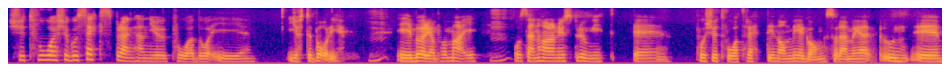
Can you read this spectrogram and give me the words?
22-26 sprang han ju på då i Göteborg Mm. i början på maj. Mm. Och sen har han ju sprungit eh, på 22.30 någon mer gång sådär. Men un, eh,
